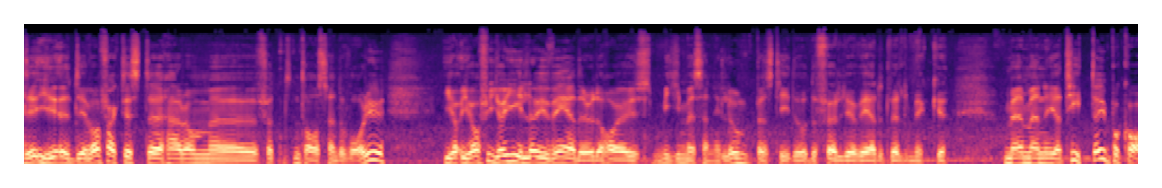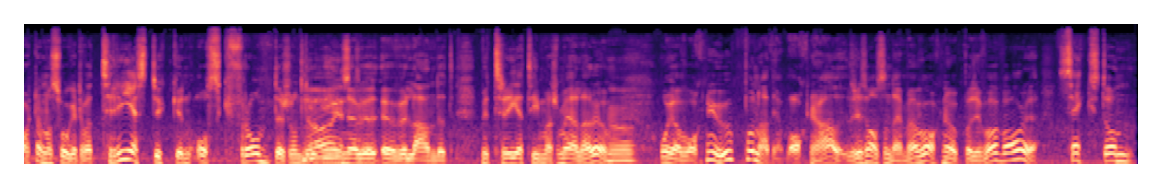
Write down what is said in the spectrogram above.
Det, det var faktiskt härom, här om eh, för ett tag sedan, då var det ju jag, jag, jag gillar ju väder och det har jag ju i mig sedan i lumpens tid och då följer jag vädret väldigt mycket. Men, men jag tittade ju på kartan och såg att det var tre stycken åskfronter som drog Ja, in över, över landet med tre timmars mellanrum. Ja. Och jag vaknade ju upp på natten. Jag vaknar aldrig som sån där, men jag vaknade upp och det var, var det? 16...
